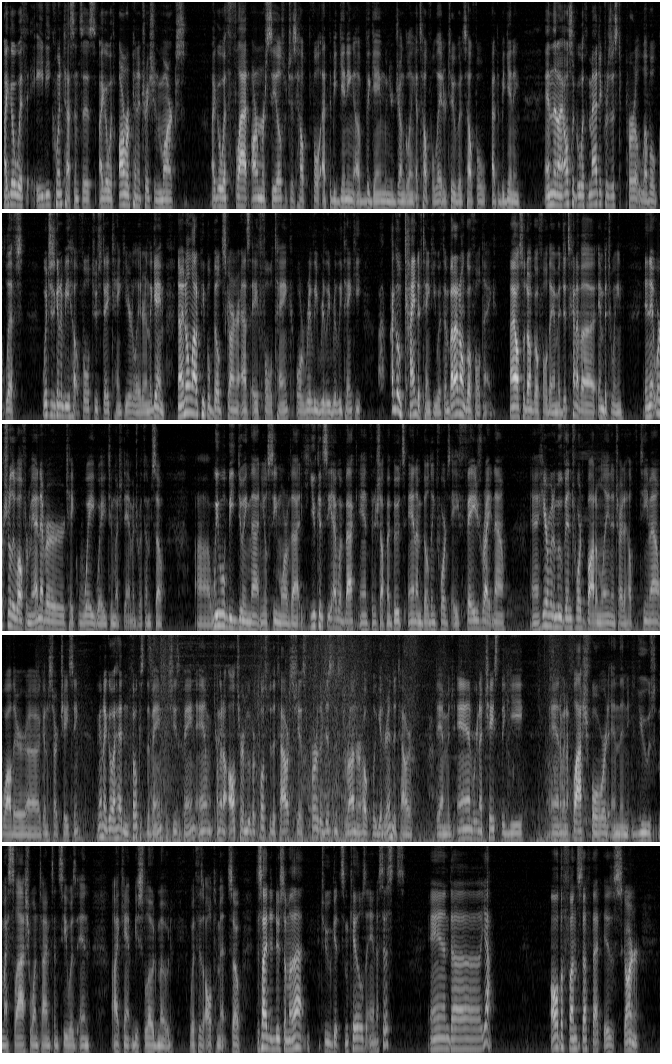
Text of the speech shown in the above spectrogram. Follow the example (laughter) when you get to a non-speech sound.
I go with AD quintessences. I go with armor penetration marks. I go with flat armor seals, which is helpful at the beginning of the game when you're jungling. It's helpful later too, but it's helpful at the beginning. And then I also go with magic resist per level glyphs, which is going to be helpful to stay tankier later in the game. Now I know a lot of people build Skarner as a full tank or really, really, really tanky. I go kind of tanky with him, but I don't go full tank. I also don't go full damage. It's kind of a in between, and it works really well for me. I never take way, way too much damage with him, so uh, we will be doing that, and you'll see more of that. You can see I went back and finished off my boots, and I'm building towards a phage right now. And here I'm going to move in towards bottom lane and try to help the team out while they're uh, going to start chasing. I'm going to go ahead and focus the Vayne because she's a pain, and I'm going to alter and move her closer to the tower so she has further distance to run or hopefully get her into tower damage. And we're going to chase the Yi, and I'm going to flash forward and then use my slash one time since he was in I can't be slowed mode with his ultimate. So decided to do some of that to get some kills and assists. And uh, yeah, all the fun stuff that is Skarner.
